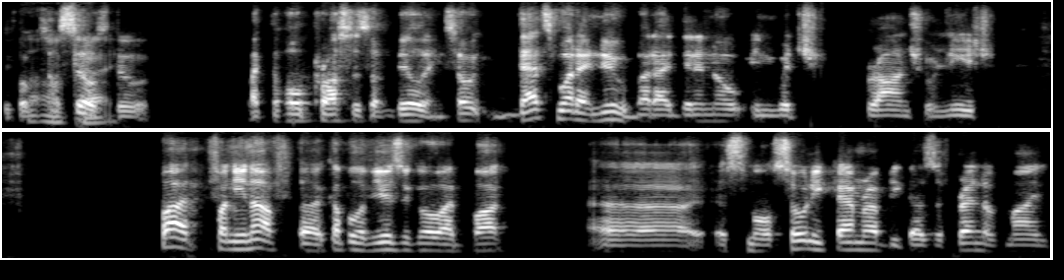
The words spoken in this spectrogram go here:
to focus okay. on sales, to like the whole process of building. So that's what I knew, but I didn't know in which branch or niche. But funny enough, a couple of years ago, I bought uh, a small Sony camera because a friend of mine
